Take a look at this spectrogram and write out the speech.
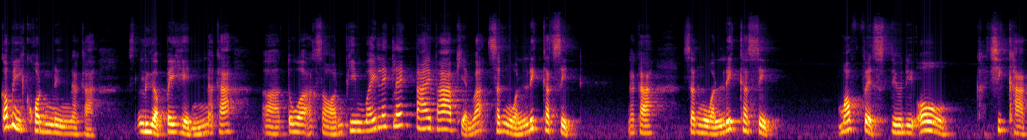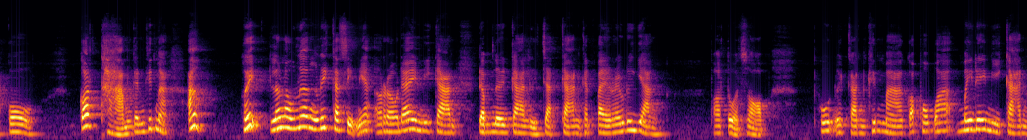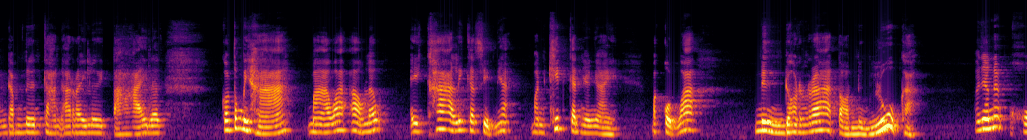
ก็มีคนหนึ่งนะคะเหลือบไปเห็นนะคะตัวอักษรพิมพ์ไว้เล็ก ๆ ใต้ภาพเขียนว่าสงวนลิขสิทธิ์นะคะสงวนลิขสิทธิ์ m o f f e t Studio ชิคาโก ก็ถามกันขึ้นมาอ้าวเฮ้ย แล้วเราเรื่องลิขสิทธิ์เนี่ยเราได้มีการดำเนินการหรือจัดการกันไปแล้วหรือยัง พอตรวจสอบพูดกันขึ้นมา ก็พบว่าไม่ได้มีการดำเนินการอะไรเลยตายแล้ว ก็ต้องไปหามาว่าเอาแล้วไอ้ค่าลิขสิทธิ์เนี่ยมันคิดกันยังไง ปรากฏว่า 1 ดอลลาร์ต่อ1รูปค่ะ เพราะฉะนั้นโห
